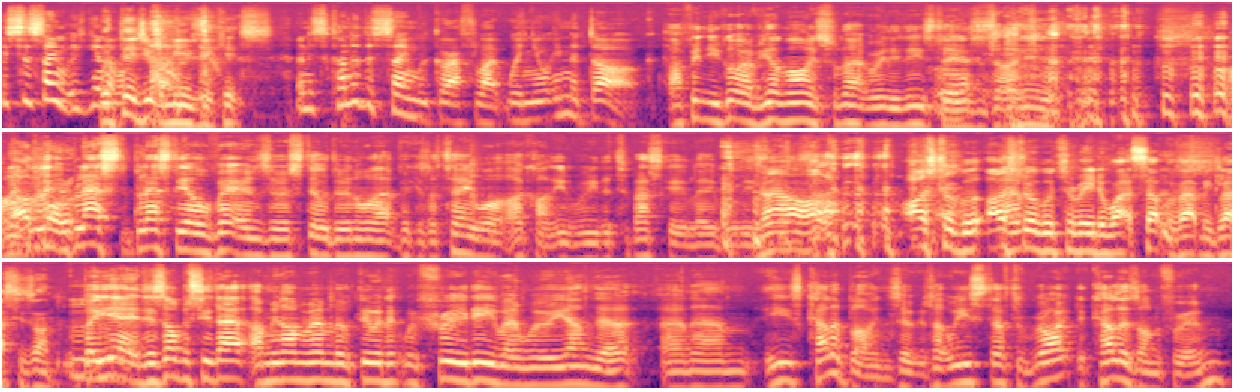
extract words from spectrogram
It's the same. with, You know, with digital music, it's and it's kind of the same with graph. Like when you're in the dark, I think you've got to have young eyes for that, really, these days. I mean, I'll call- bless, bless the old veterans who are still doing all that because I tell you what, I can't even read a Tabasco label these no, days. I, I struggle. I struggle to read a WhatsApp without my glasses on. But yeah, there's obviously that. I mean, I remember doing it with 3D when we were younger, and um, he's colourblind, so it was like we used to have to write the colours on for him.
